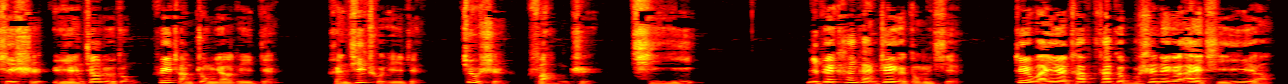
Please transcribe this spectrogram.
其实语言交流中非常重要的一点，很基础的一点，就是防止歧义。你别看看这个东西，这玩意儿它它可不是那个爱奇艺啊！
